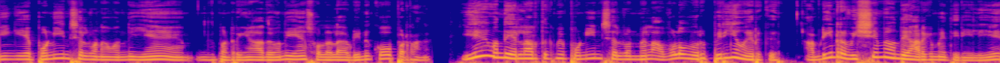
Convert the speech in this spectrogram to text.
நீங்கள் பொன்னியின் செல்வனை வந்து ஏன் இது பண்ணுறீங்க அது வந்து ஏன் சொல்லலை அப்படின்னு கோவப்படுறாங்க. ஏன் வந்து எல்லாத்துக்குமே பொன்னியின் செல்வன் மேலே அவ்வளோ ஒரு பிரியம் இருக்குது அப்படின்ற விஷயமே வந்து யாருக்குமே தெரியலையே.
